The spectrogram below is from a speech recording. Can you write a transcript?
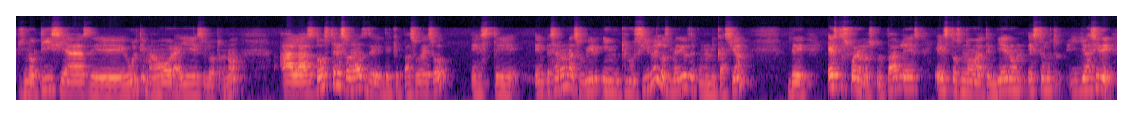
pues, noticias de última hora y eso y lo otro, ¿no? A las 2, 3 horas de, de que pasó eso, este, empezaron a subir inclusive los medios de comunicación de estos fueron los culpables, estos no atendieron, esto, lo otro. Y yo así de,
